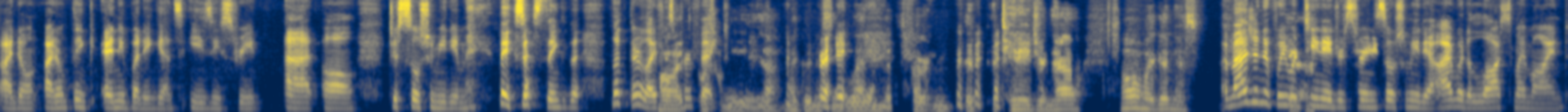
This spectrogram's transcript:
I don't I don't think anybody gets easy street at all. Just social media makes us think that look, their life oh, is perfect. Media, yeah, my goodness, right? I'm glad I'm starting a, teenager now. Oh my goodness. Imagine if we were teenagers during social media. I would have lost my mind.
